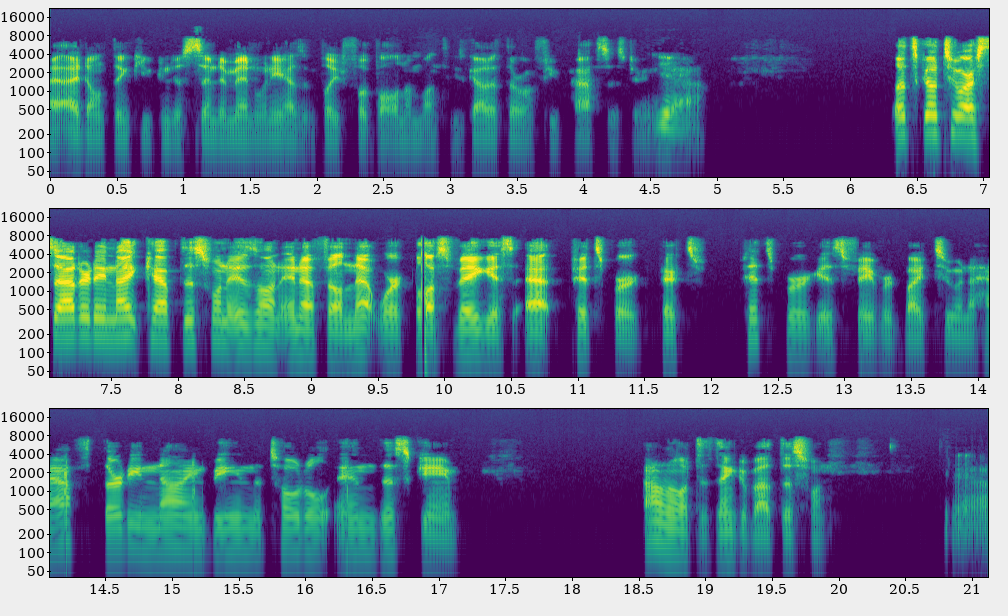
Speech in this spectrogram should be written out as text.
I, I don't think you can just send him in when he hasn't played football in a month. He's got to throw a few passes during. the Yeah. Let's go to our Saturday nightcap. This one is on NFL Network. Las Vegas at Pittsburgh. Pitts, Pittsburgh is favored by two and a half, 39 being the total in this game. I don't know what to think about this one. Yeah.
